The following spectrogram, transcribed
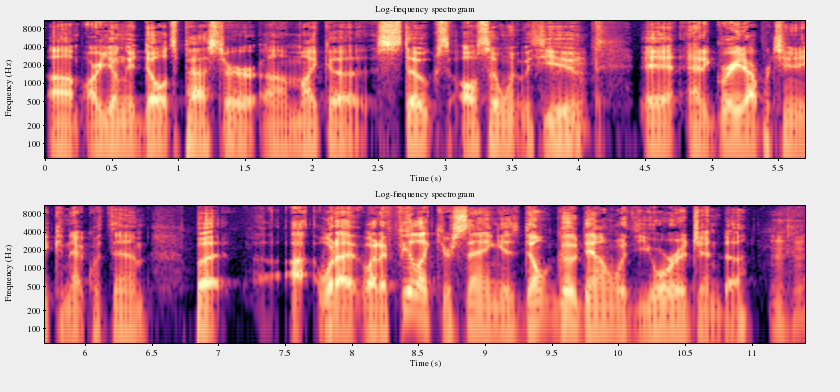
Um, our young adults pastor uh, micah stokes also went with you mm-hmm. and had a great opportunity to connect with them. But I, what I what I feel like you're saying is don't go down with your agenda. Mm-hmm.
